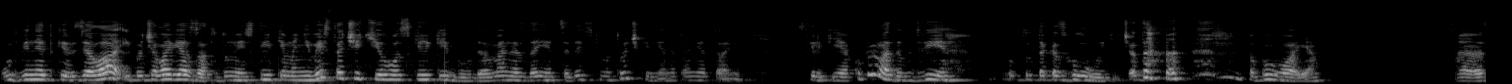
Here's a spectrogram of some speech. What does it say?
у дві нитки взяла і почала в'язати. Думаю, скільки мені вистачить його, скільки буде. У мене, здається, 10 моточків, я не пам'ятаю, скільки я купила, в дві. Тут таке з головою, дівчата, буває. Е,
